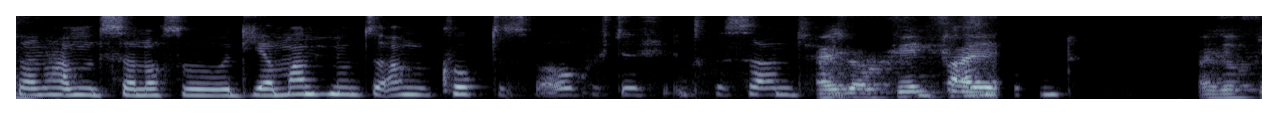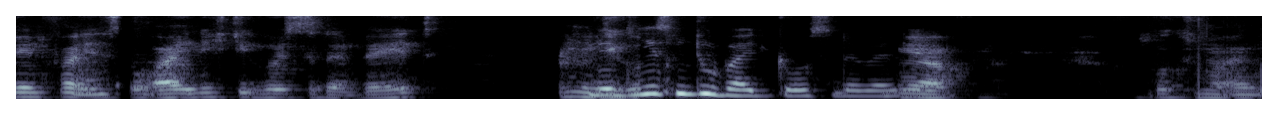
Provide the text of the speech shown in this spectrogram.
dann haben wir uns da noch so Diamanten und so angeguckt. Das war auch richtig interessant. Also auf jeden Fall, also auf jeden Fall ist Dubai nicht die größte der Welt. Nee, Die die ist in Dubai die größte der Welt. Ja. Guck mal in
